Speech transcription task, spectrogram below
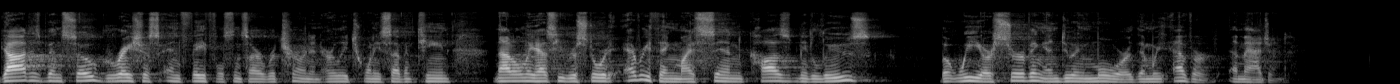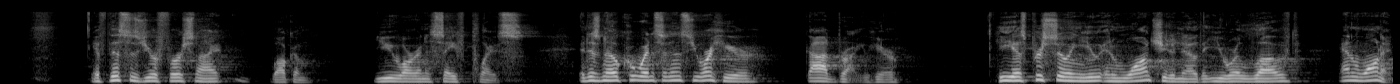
God has been so gracious and faithful since our return in early 2017. Not only has He restored everything my sin caused me to lose, but we are serving and doing more than we ever imagined. If this is your first night, welcome. You are in a safe place. It is no coincidence you are here. God brought you here. He is pursuing you and wants you to know that you are loved and wanted.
